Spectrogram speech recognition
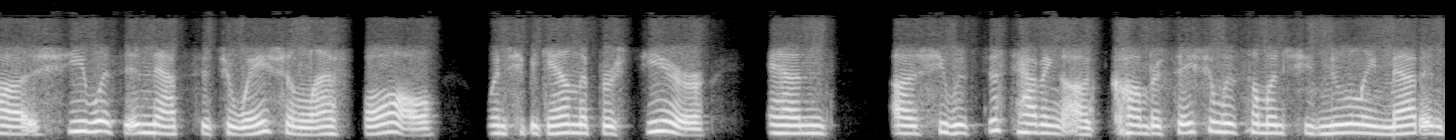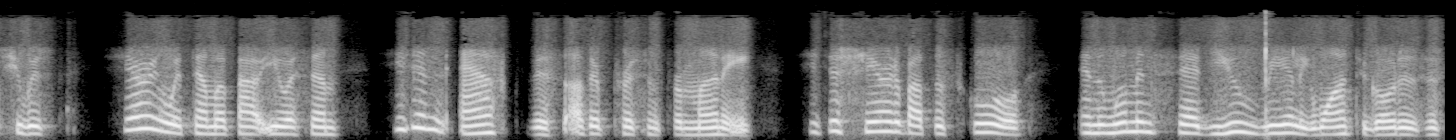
uh, she was in that situation last fall when she began the first year, and uh, she was just having a conversation with someone she newly met, and she was sharing with them about USM. She didn't ask this other person for money. She just shared about the school, and the woman said, "You really want to go to this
